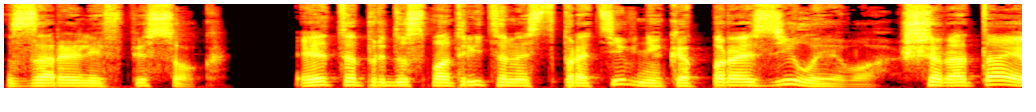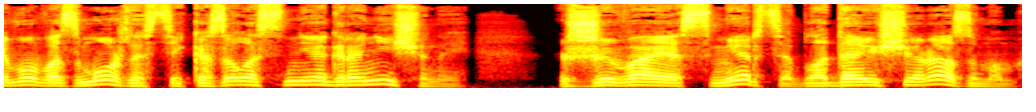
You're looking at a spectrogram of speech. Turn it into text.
зарыли в песок. Эта предусмотрительность противника поразила его, широта его возможностей казалась неограниченной. Живая смерть, обладающая разумом.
